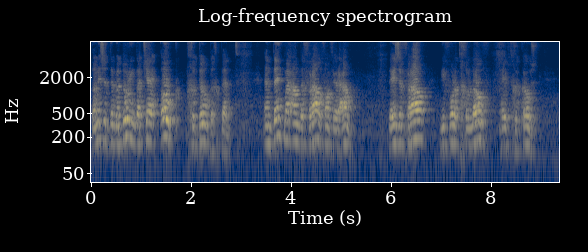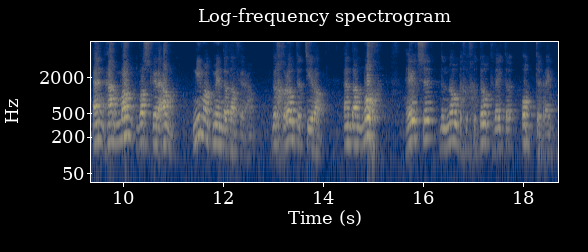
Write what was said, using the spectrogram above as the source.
dan is het de bedoeling dat jij ook geduldig bent. En denk maar aan de vrouw van Firaun. Deze vrouw die voor het geloof heeft gekozen. En haar man was Firaun. Niemand minder dan Firaun. De grote tiran. En dan nog heeft ze de nodige geduld weten op te brengen.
